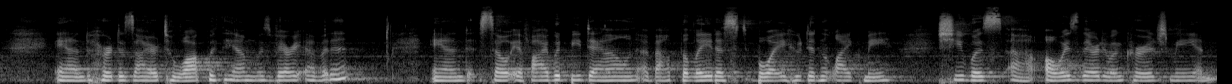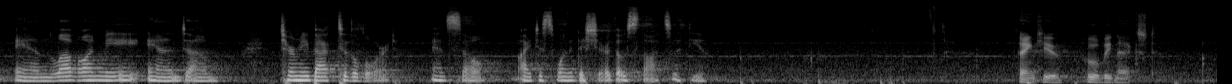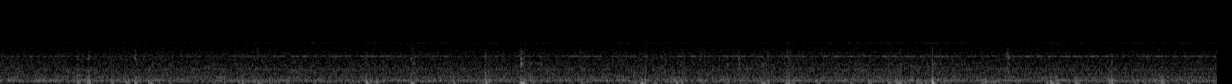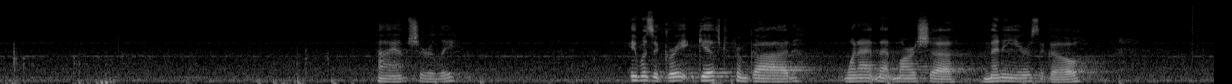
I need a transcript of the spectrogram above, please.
and her desire to walk with Him was very evident. And so if I would be down about the latest boy who didn't like me, she was uh, always there to encourage me and, and love on me and um, turn me back to the Lord. And so I just wanted to share those thoughts with you. Thank you. Who will be next? I'm Shirley. It was a great gift from God when I met Marsha many years ago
